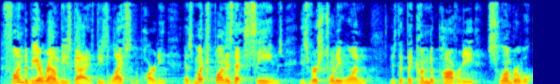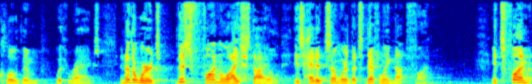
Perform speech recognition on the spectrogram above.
fun to be around these guys, these lives of the party, as much fun as that seems, is verse 21 is that they come to poverty, slumber will clothe them with rags. In other words, this fun lifestyle is headed somewhere that's definitely not fun. It's fun,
